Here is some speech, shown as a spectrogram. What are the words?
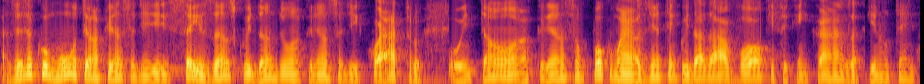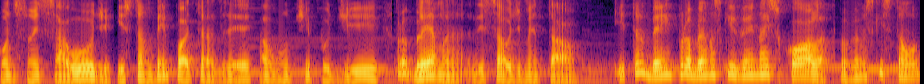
Às vezes é comum ter uma criança de 6 anos cuidando de uma criança de 4, ou então a criança um pouco maiorzinha tem que cuidar da avó que fica em casa, que não tem condições de saúde. Isso também pode trazer algum tipo de problema de saúde mental e também problemas que vêm na escola, problemas que estão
